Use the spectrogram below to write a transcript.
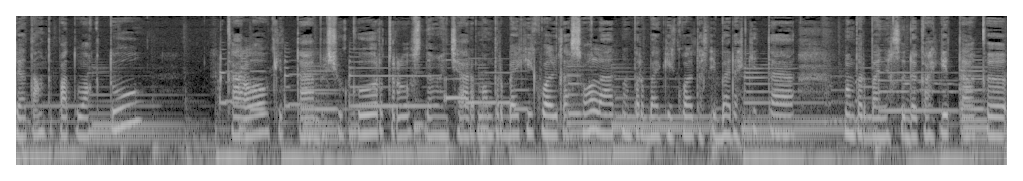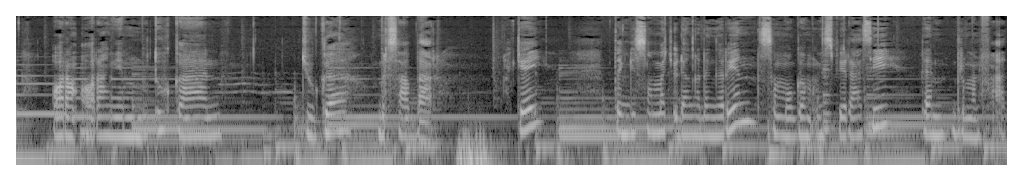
datang tepat waktu kalau kita bersyukur terus dengan cara memperbaiki kualitas sholat, memperbaiki kualitas ibadah kita, memperbanyak sedekah kita ke orang-orang yang membutuhkan, juga bersabar. Okay? thank you so much udah ngedengerin. Semoga menginspirasi dan bermanfaat.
